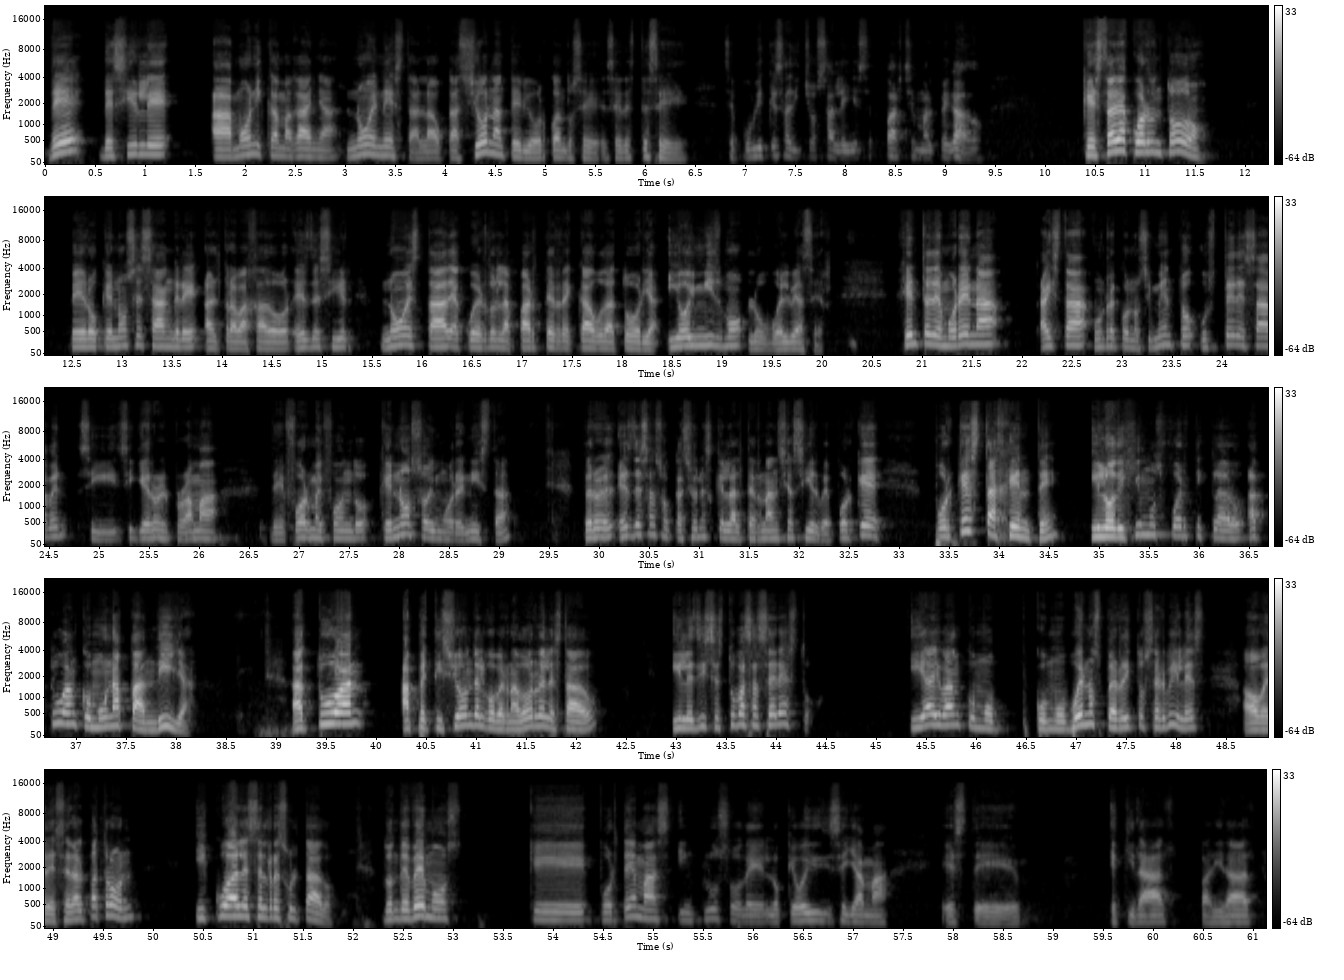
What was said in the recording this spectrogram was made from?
de decirle a Mónica Magaña, no en esta, la ocasión anterior, cuando se, se, este, se, se publique esa dichosa ley, ese parche mal pegado, que está de acuerdo en todo, pero que no se sangre al trabajador, es decir, no está de acuerdo en la parte recaudatoria y hoy mismo lo vuelve a hacer. Gente de Morena, ahí está un reconocimiento. Ustedes saben, si siguieron el programa de forma y fondo, que no soy morenista, pero es de esas ocasiones que la alternancia sirve. ¿Por qué? Porque esta gente, y lo dijimos fuerte y claro, actúan como una pandilla, actúan a petición del gobernador del estado y les dices, tú vas a hacer esto. Y ahí van como, como buenos perritos serviles a obedecer al patrón. ¿Y cuál es el resultado? Donde vemos que por temas incluso de lo que hoy se llama este, equidad, paridad,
